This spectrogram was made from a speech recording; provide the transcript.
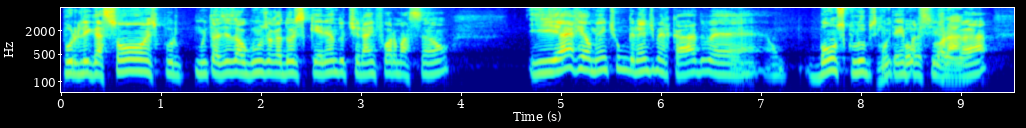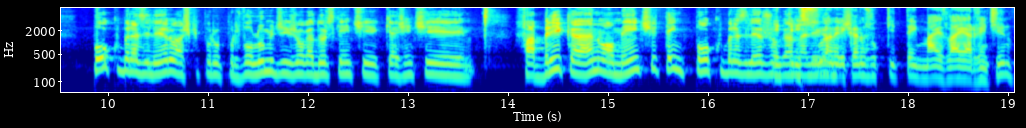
por ligações, por muitas vezes alguns jogadores querendo tirar informação. E é realmente um grande mercado, é, é um, bons clubes que Muito tem para se jogar. Pouco brasileiro, acho que por, por volume de jogadores que a gente, que a gente fabrica anualmente, tem pouco brasileiro jogando Entre na Liga sul-americanos, o que tem mais lá é argentino?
